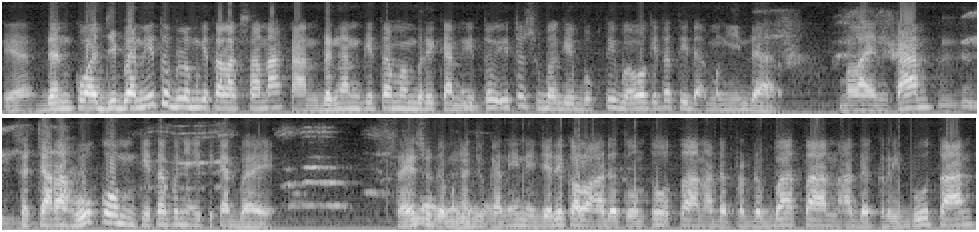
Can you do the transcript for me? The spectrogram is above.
ya dan kewajiban itu belum kita laksanakan, dengan kita memberikan hmm. itu itu sebagai bukti bahwa kita tidak menghindar melainkan hmm. secara hukum kita punya itikat baik. Saya ya, sudah ya, mengajukan ya. ini. Jadi kalau ada tuntutan, ada perdebatan, ada keributan,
